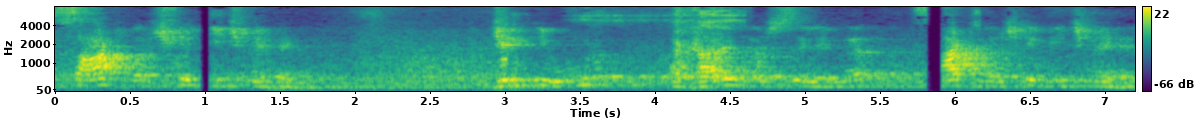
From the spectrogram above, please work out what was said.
60 वर्ष के बीच में है। जिनकी उम्र 18 वर्ष से लेकर 60 वर्ष के बीच में है,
